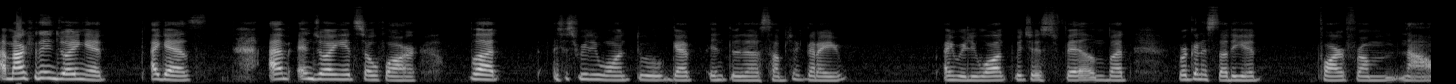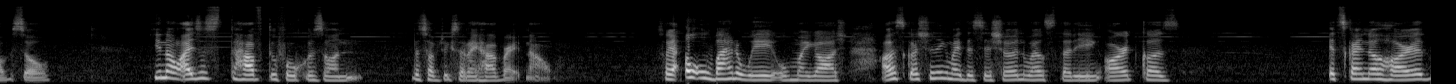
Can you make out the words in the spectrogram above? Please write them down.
I'm actually enjoying it, I guess. I'm enjoying it so far. But I just really want to get into the subject that I I really want, which is film, but we're gonna study it far from now. So you know, I just have to focus on the subjects that I have right now. So yeah. Oh, oh, by the way, oh my gosh, I was questioning my decision while studying art because it's kind of hard.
